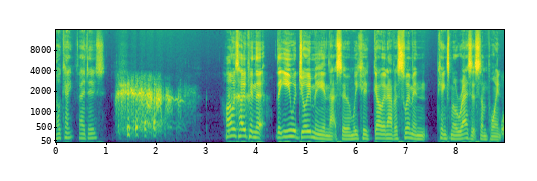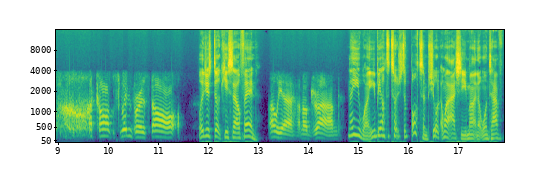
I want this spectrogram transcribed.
Okay, fair dues. I was hoping that that you would join me in that, Sue, and we could go and have a swim in Kingsmill Res at some point. I can't swim for a start. Well, just duck yourself in. Oh yeah, and I drowned. No, you won't. You'll be able to touch the bottom. Sure. Well, actually, you might not want to have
